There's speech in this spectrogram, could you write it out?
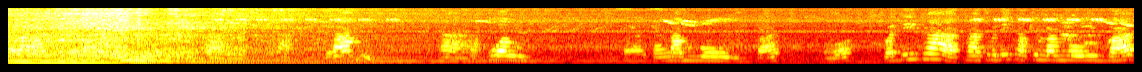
สบายนะค่ะลำอ่าพวงลำวงบัสอ๋อสวัสดีค่ะ ค่ะสวัสดีค่ะ คุณลำวงบัส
